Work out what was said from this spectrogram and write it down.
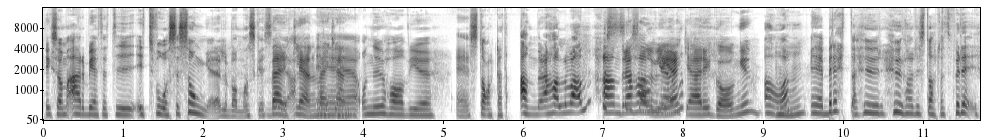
liksom, arbetet i, i två säsonger eller vad man ska säga. Verkligen, verkligen. Eh, och nu har vi ju eh, startat andra halvan. Andra säsongen. halvlek är igång. Ja, Mm. eh, berätta, hur, hur har det startat för dig?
